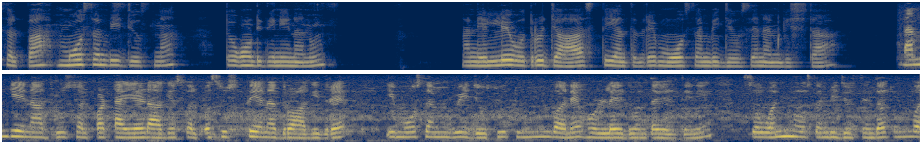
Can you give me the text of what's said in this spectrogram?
ಸ್ವಲ್ಪ ಮೋಸಂಬಿ ಜ್ಯೂಸನ್ನ ತೊಗೊಂಡಿದ್ದೀನಿ ನಾನು. ನಾನು ಎಲ್ಲೇ ಹೋದರೂ ಜಾಸ್ತಿ ಅಂತಂದರೆ ಮೋಸಂಬಿ ಜ್ಯೂಸೇ ನನಗಿಷ್ಟ. ನಮಗೇನಾದರೂ ಸ್ವಲ್ಪ ಟಯರ್ಡ್ ಆಗಿ ಸ್ವಲ್ಪ ಸುಸ್ತು ಏನಾದರೂ ಆಗಿದ್ದರೆ ಈ ಮೋಸಂಬಿ ಜ್ಯೂಸು ತುಂಬಾ ಒಳ್ಳೆಯದು ಅಂತ ಹೇಳ್ತೀನಿ. ಸೊ ಒಂದು ಮೋಸಂಬಿ ಜ್ಯೂಸಿಂದ ತುಂಬಾ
